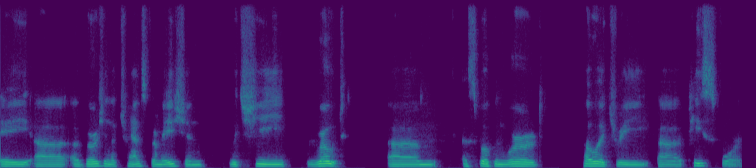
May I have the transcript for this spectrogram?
a uh, a version of Transformation, which she wrote um, a spoken word poetry uh, piece for.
